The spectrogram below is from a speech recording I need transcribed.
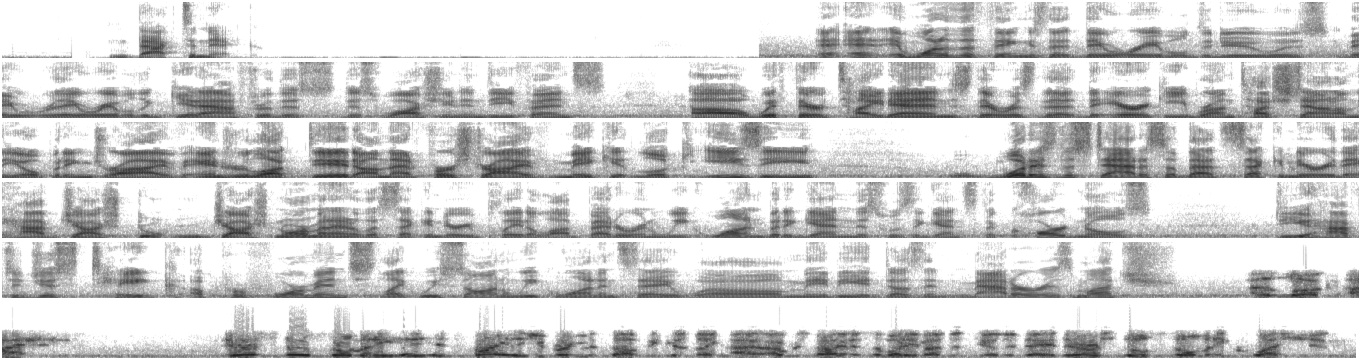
Back to Nick. And, and, one of the things that they were able to do was they were they were able to get after this this Washington defense uh, with their tight ends. There was the the Eric Ebron touchdown on the opening drive. Andrew Luck did on that first drive make it look easy. What is the status of that secondary? They have Josh Josh Norman. I know the secondary played a lot better in Week One, but again, this was against the Cardinals. Do you have to just take a performance like we saw in Week One and say, well, maybe it doesn't matter as much? Uh, look, I there are still so many. It's funny that you bring this up because, like, I, I was talking to somebody about this the other day. There are still so many questions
